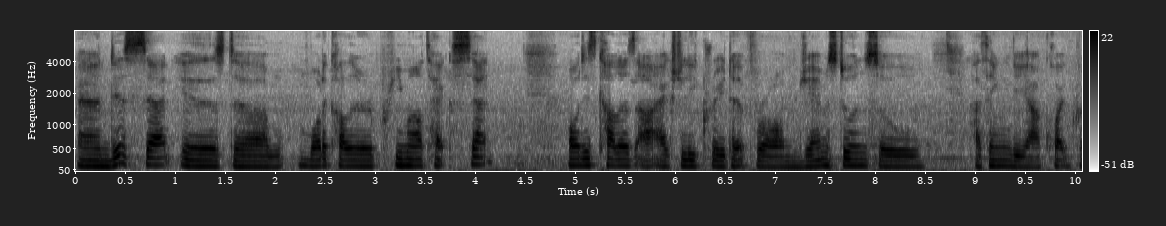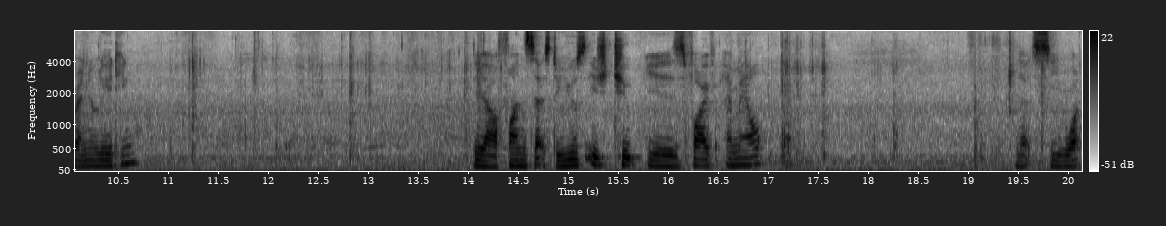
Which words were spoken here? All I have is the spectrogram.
And this set is the watercolor PrimaTek set. All these colors are actually created from gemstones, so I think they are quite granulating. They are fun sets to use. Each tube is 5 ml. Let's see what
